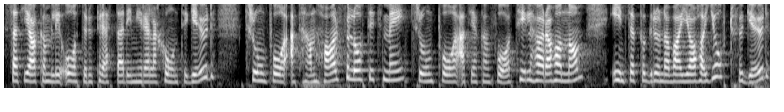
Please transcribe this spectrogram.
så att jag kan bli återupprättad i min relation till Gud. Tron på att han har förlåtit mig. Tron på att jag kan få tillhöra honom. Inte på grund av vad jag har gjort för Gud,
